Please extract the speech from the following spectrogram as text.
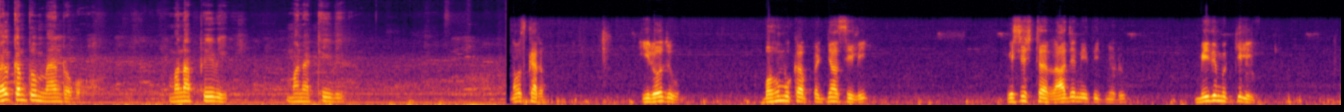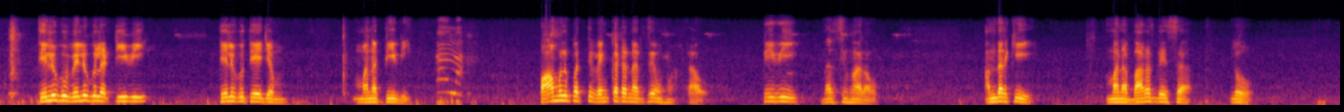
Welcome to man robo మన PV మన TV నమస్కారం. ఈరోజు బహుముఖ ప్రజ్ఞాశీలి విశిష్ట రాజనీతిజ్ఞుడు మీదిముక్కిలి తెలుగు వెలుగుల టీవీ తెలుగు తేజం మన పీవి పాములపత్తి వెంకట నరసింహారావు పివి నరసింహారావు. అందరికీ మన భారతదేశంలో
